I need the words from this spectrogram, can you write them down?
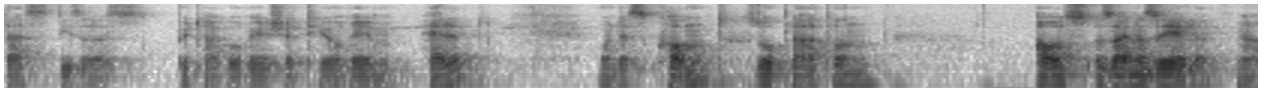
dass dieses pythagoreische Theorem hält und es kommt, so Platon, aus seiner Seele. Ja,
